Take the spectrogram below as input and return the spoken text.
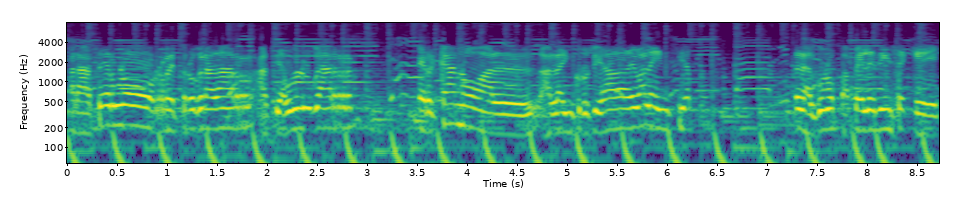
para hacerlo retrogradar hacia un lugar cercano al, a la encrucijada de Valencia. En algunos papeles dice que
